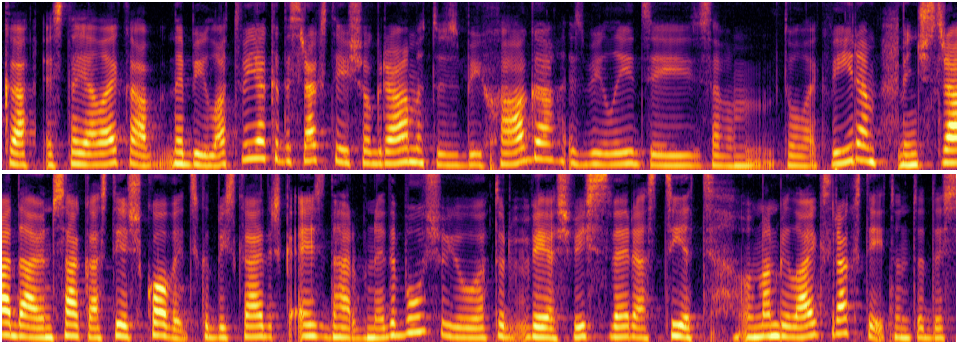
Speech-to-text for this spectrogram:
ka es tajā laikā nebiju Latvijā, kad es rakstīju šo grāmatu. Es biju Hāgā, es biju līdzi savam tolaik vīram. Viņš strādāja un sākās tieši Covid, kad bija skaidrs, ka es darbu nedabūšu, jo tur vienkārši viss vērās ciet. Un man bija laiks rakstīt, un tad es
